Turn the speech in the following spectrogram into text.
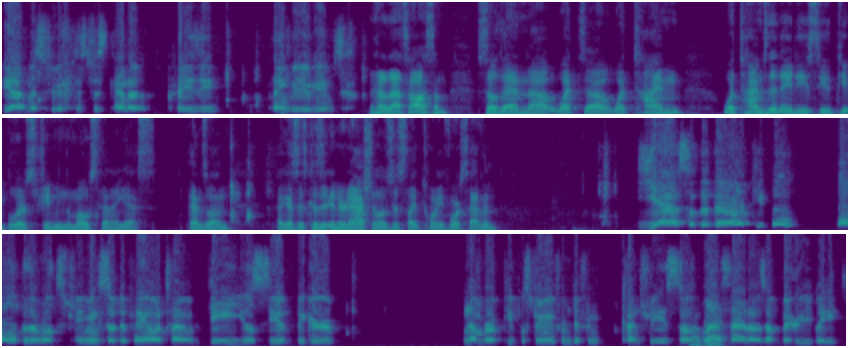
the atmosphere. It's just kind of crazy playing video games. That's awesome. So then, uh, what uh, what time what times of the day do you see people are streaming the most? Then I guess depends on. I guess it's because international is just like twenty four seven. Yeah, so that there are people all over the world streaming. So depending on what time of day, you'll see a bigger number of people streaming from different countries. So Okay. last night I was up very late,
